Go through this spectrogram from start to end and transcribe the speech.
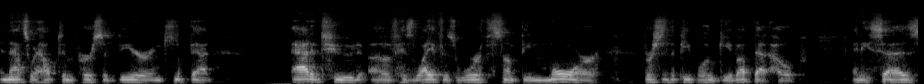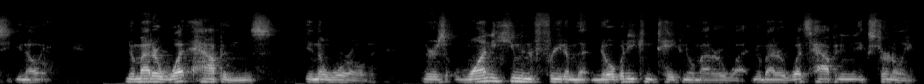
and that's what helped him persevere and keep that attitude of his life is worth something more versus the people who gave up that hope. And he says you know no matter what happens in the world there's one human freedom that nobody can take no matter what no matter what's happening externally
